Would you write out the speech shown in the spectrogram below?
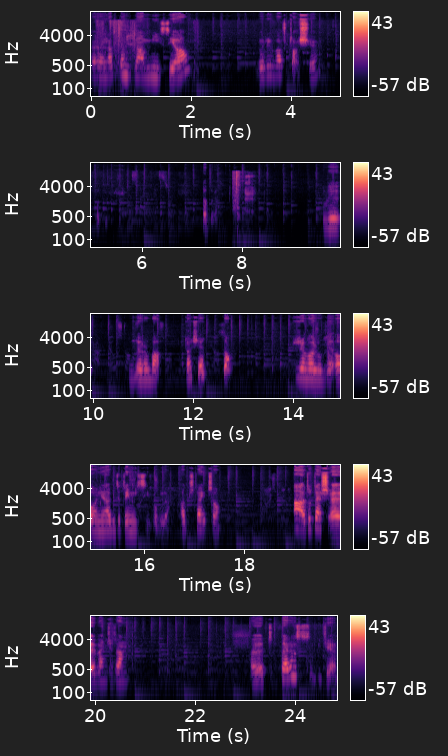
E, Następna misja. Wyrywa w czasie. Dobra. Wy... Wyrwa w czasie? Co? Drzewo ludy. O, nienawidzę tej misji w ogóle. A tutaj co? A, to też e, będzie ten. E, to teraz gdzie?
